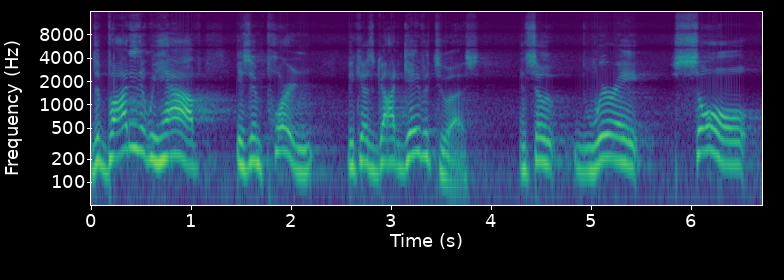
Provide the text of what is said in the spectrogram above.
The body that we have is important because God gave it to us. And so we're a soul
